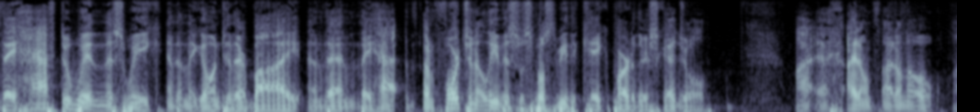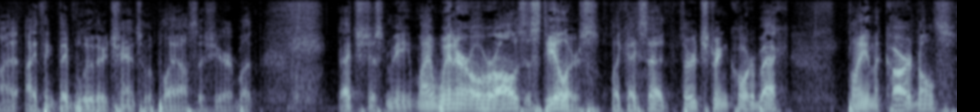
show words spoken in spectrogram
they have to win this week, and then they go into their bye, and then they have. Unfortunately, this was supposed to be the cake part of their schedule. I I don't I don't know. I, I think they blew their chance for the playoffs this year, but that's just me. My winner overall is the Steelers. Like I said, third string quarterback playing the Cardinals,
